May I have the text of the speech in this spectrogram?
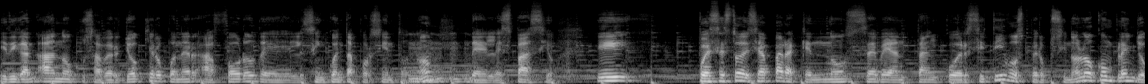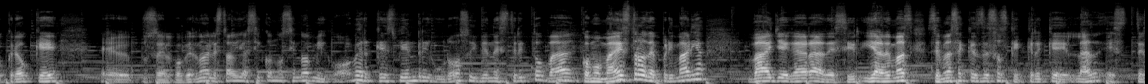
y digan, ah, no, pues a ver, yo quiero poner aforo del 50%, ¿no? Del espacio. Y pues esto decía para que no se vean tan coercitivos, pero pues, si no lo cumplen, yo creo que eh, pues el gobierno del estado, y así conociendo a mi gober, que es bien riguroso y bien estricto, va, como maestro de primaria, va a llegar a decir, y además se me hace que es de esos que cree que este,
